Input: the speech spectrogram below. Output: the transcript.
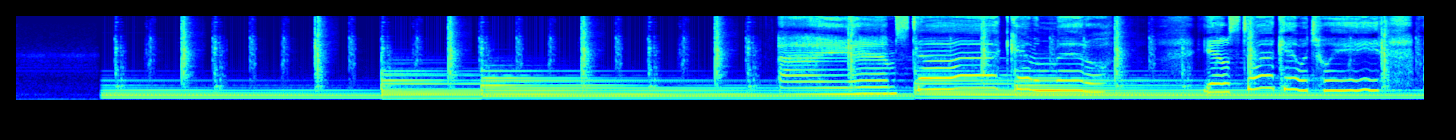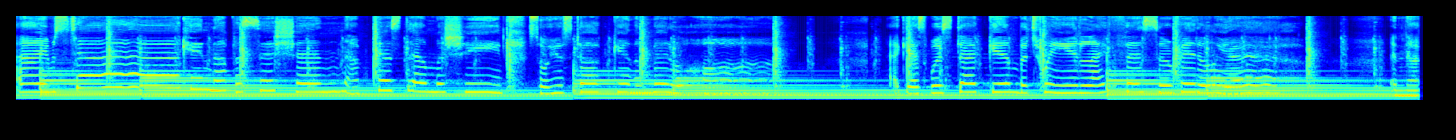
I am stuck in the middle. Yeah, I'm stuck in between. I'm stuck in the position. I'm just a machine. So you're stuck in the middle? I guess we're stuck in between. Life is a riddle, yeah. And I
